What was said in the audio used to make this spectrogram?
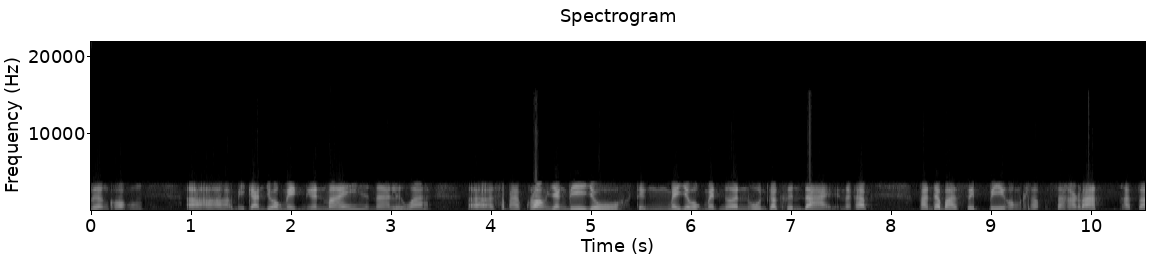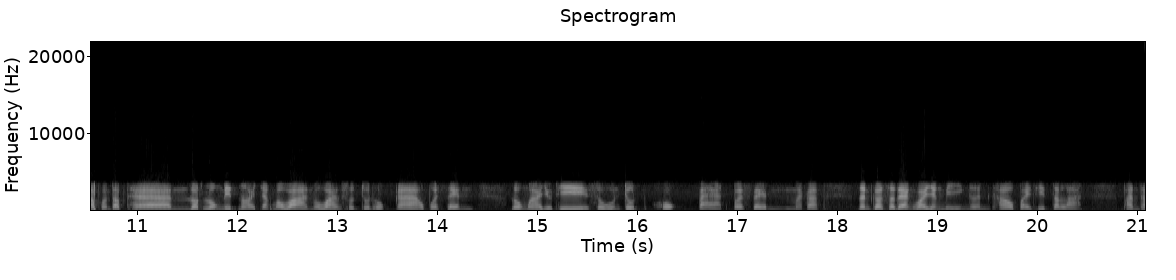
เรื่องของอมีการโยกเม็ดเงินไหมนะหรือว่าสภาพคล่องยังดีอยู่ ถึงไม่โยกเม็ดเงินหุ้นก็ขึ้นได้นะครับ พันธบัตร 10 ปีของสหรัฐ อัตราผลตอบแทนลดลงนิดหน่อยจากเมื่อวานเมื่อวาน 0.69เปอร์เซ็นลงมาอยู่ที่ 0.68เปอร์เซ็นตนะครับ นั่นก็แสดงว่ายังมีเงินเข้าไปที่ตลาดพันธ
